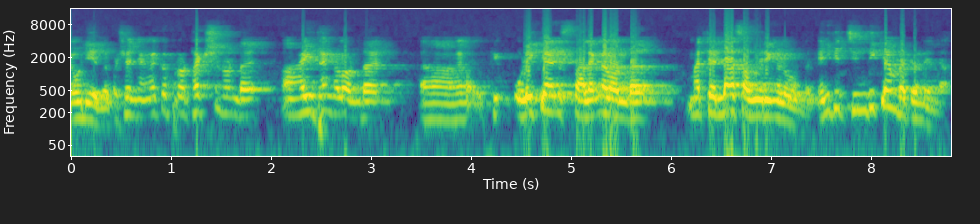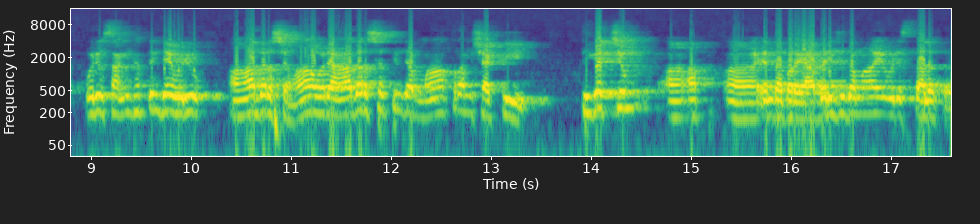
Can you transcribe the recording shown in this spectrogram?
ജോലി ചെയ്തത്. പക്ഷെ ഞങ്ങൾക്ക് പ്രൊട്ടക്ഷൻ ഉണ്ട് ആയുധങ്ങളുണ്ട് ഒളിക്കാൻ സ്ഥലങ്ങളുണ്ട് മറ്റെല്ലാ സൗകര്യങ്ങളും ഉണ്ട്. എനിക്ക് ചിന്തിക്കാൻ പറ്റുന്നില്ല. ഒരു സംഘത്തിന്റെ ഒരു ആദർശം ആ ഒരു ആദർശത്തിന്റെ മാത്രം ശക്തിയിൽ തികച്ചും എന്താ പറയാ അപരിചിതമായ ഒരു സ്ഥലത്ത്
